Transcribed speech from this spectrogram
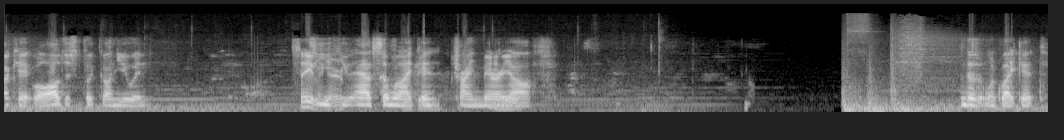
Okay, well I'll just click on you and see Sailing if you have someone I can try and marry Anyway. off. It doesn't look like it.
